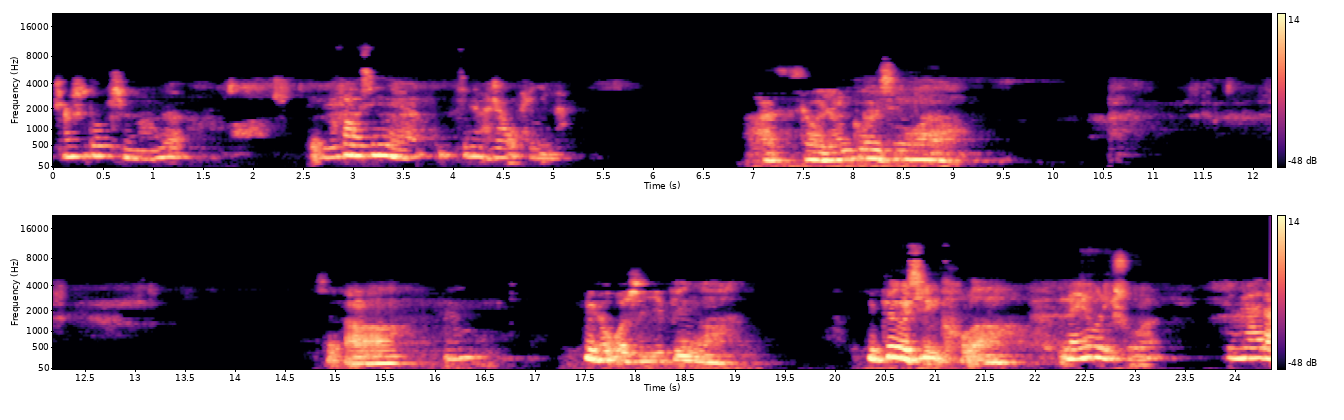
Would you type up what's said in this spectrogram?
平时都挺忙的，我不放心你，今天晚上我陪你吧。孩子小杨关心我啊！小杨，嗯，你看我是一病啊，你病的辛苦了。没有李叔，应该的。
